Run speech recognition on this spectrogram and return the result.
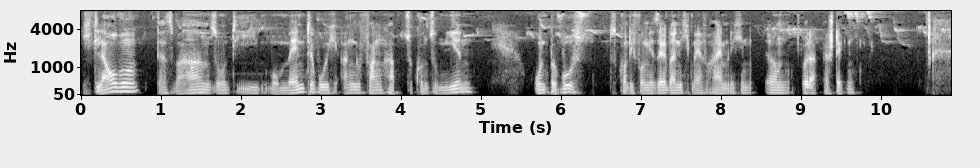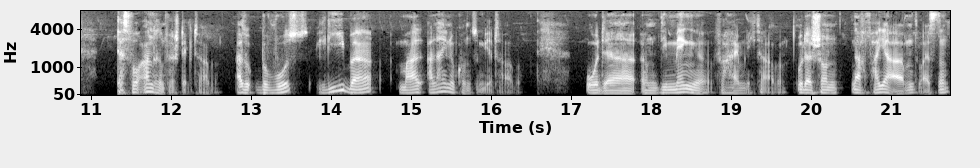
ich glaube, das waren so die Momente, wo ich angefangen habe zu konsumieren und bewusst, das konnte ich von mir selber nicht mehr verheimlichen ähm, oder verstecken, das vor anderen versteckt habe. Also bewusst lieber mal alleine konsumiert habe oder ähm, die Menge verheimlicht habe oder schon nach Feierabend, weißt du,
